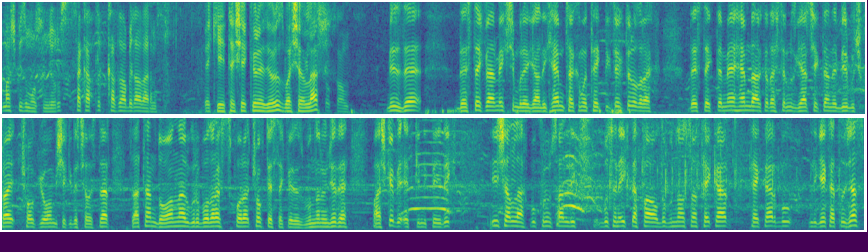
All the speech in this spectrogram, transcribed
Maç bizim olsun diyoruz. Sakatlık kaza bela vermesin. Peki teşekkür ediyoruz. Başarılar. Çok sağ olun. Biz de destek vermek için buraya geldik. Hem takımı teknik direktör olarak desteklemeye hem de arkadaşlarımız gerçekten de bir buçuk ay çok yoğun bir şekilde çalıştılar. Zaten Doğanlar grubu olarak spora çok destek veriyoruz. Bundan önce de başka bir etkinlikteydik. İnşallah bu kurumsal lig bu sene ilk defa oldu. Bundan sonra tekrar tekrar bu lige katılacağız.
